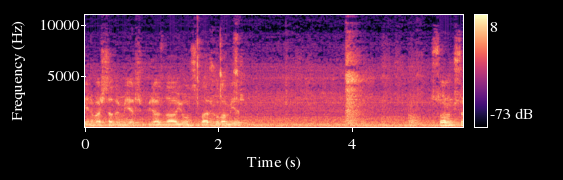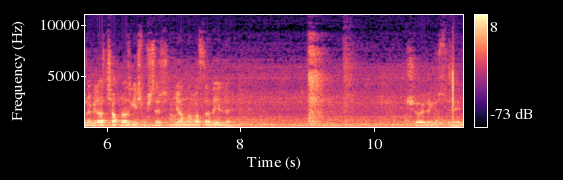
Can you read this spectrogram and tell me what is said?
Yeni başladığım yer biraz daha yoğun sipariş olan bir yer. Sonuncusunu biraz çapraz geçmiştir. Yanlamasına değil de. Şöyle göstereyim.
